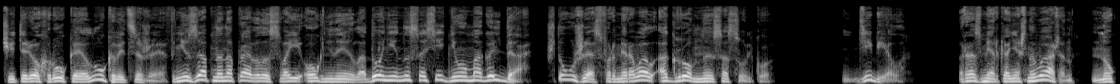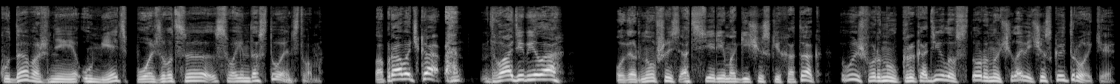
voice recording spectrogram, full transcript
Четырехрукая луковица же внезапно направила свои огненные ладони на соседнего мага льда, что уже сформировал огромную сосульку. Дебил. Размер, конечно, важен, но куда важнее уметь пользоваться своим достоинством. «Поправочка! Два дебила!» Увернувшись от серии магических атак, вышвырнул крокодила в сторону человеческой тройки.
